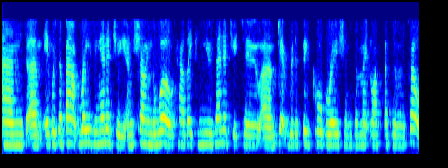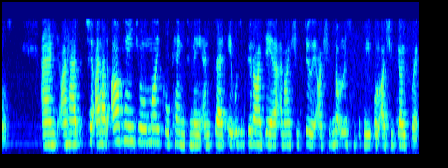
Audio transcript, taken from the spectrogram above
and um, it was about raising energy and showing the world how they can use energy to um, get rid of big corporations and make life better themselves. And I had I had Archangel Michael came to me and said it was a good idea and I should do it. I should not listen to people. I should go for it.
